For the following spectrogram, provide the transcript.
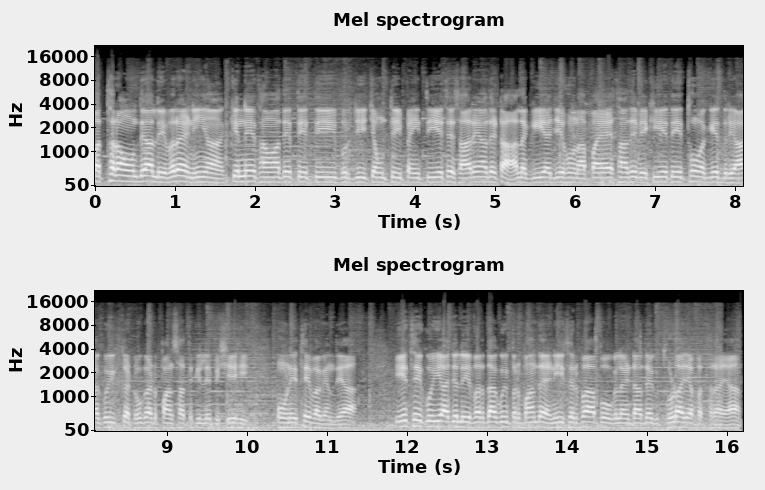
ਪੱਥਰ ਆਉਣ ਦਿਆ ਲੇਬਰ ਹੈ ਨਹੀਂ ਆ। ਕਿੰਨੇ ਥਾਵਾਂ ਤੇ 33 ਬੁਰਜੀ 34 35 ਇੱਥੇ ਸਾਰਿਆਂ ਦੇ ਢਾਹ ਲੱਗੀ ਆ। ਜੇ ਹੁਣ ਆਪਾਂ ਇਸ ਥਾਂ ਤੇ ਵੇਖੀਏ ਤੇ ਇੱਥੋਂ ਅੱਗੇ ਦਰਿਆ ਕੋਈ ਘੱਟੋ ਘੱਟ 5-7 ਕਿੱਲੇ ਪਿੱਛੇ ਹੀ ਹੁਣ ਇੱਥੇ ਵਗਣ ਦਿਆ। ਇੱਥੇ ਕੋਈ ਅੱਜ ਲੇਬਰ ਦਾ ਕੋਈ ਪ੍ਰਬੰਧ ਹੈ ਨਹੀਂ, ਸਿਰਫ ਆ ਪੋਗਲੈਂਡਾਂ ਤੇ ਥੋੜਾ ਜਿਹਾ ਪੱਥਰ ਆਇਆ।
